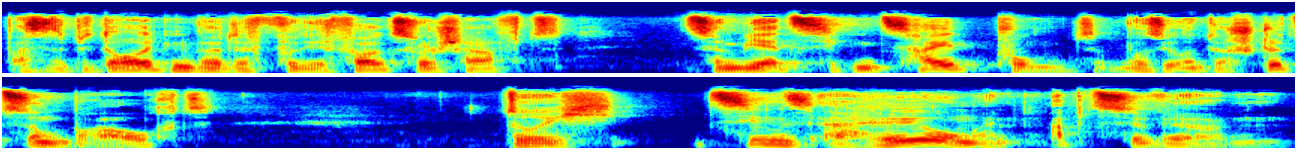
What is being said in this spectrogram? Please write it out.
was es bedeuten würde für die Volkswirtschaft zum jetzigen Zeitpunkt, wo sie Unterstützung braucht, durch Zinserhöhungen abzuwirken,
